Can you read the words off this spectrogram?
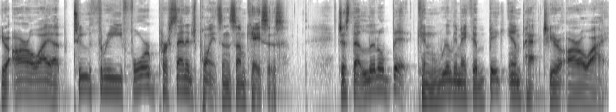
your ROI up two, three, four percentage points in some cases. Just that little bit can really make a big impact to your ROI.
